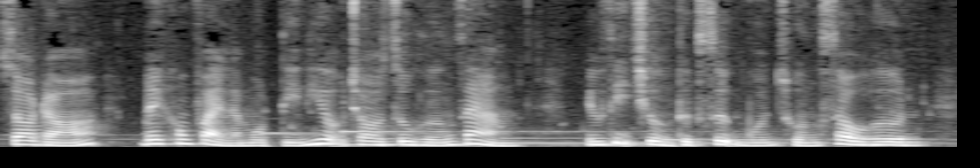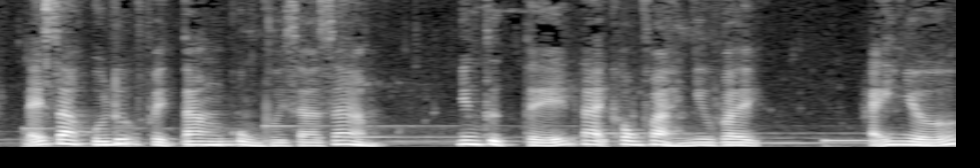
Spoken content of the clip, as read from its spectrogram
Do đó, đây không phải là một tín hiệu cho xu hướng giảm. Nếu thị trường thực sự muốn xuống sâu hơn, lẽ ra khối lượng phải tăng cùng với giá giảm. Nhưng thực tế lại không phải như vậy. Hãy nhớ,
